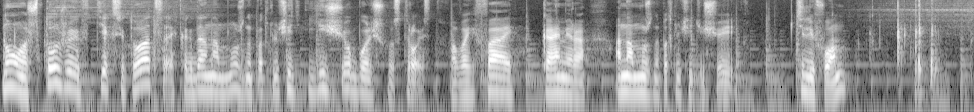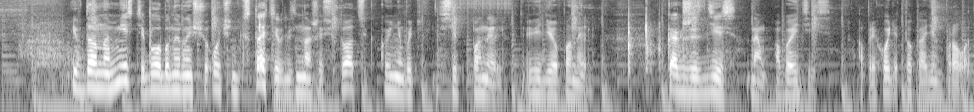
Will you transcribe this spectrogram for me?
Но что же в тех ситуациях, когда нам нужно подключить еще больше устройств? Wi-Fi, камера, а нам нужно подключить еще и телефон. И в данном месте было бы, наверное, еще очень кстати для нашей ситуации какой-нибудь SIP-панель, видеопанель. Как же здесь нам обойтись? А приходит только один провод.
